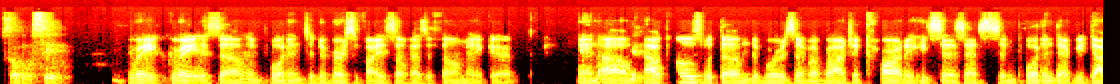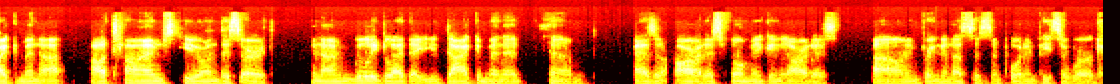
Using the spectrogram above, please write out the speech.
So we'll see. Great, great. It's uh, important to diversify yourself as a filmmaker. And um, I'll close with the, the words of uh, Roger Carter. He says that it's important that we document our, our times here on this earth and I'm really glad that you documented him as an artist, filmmaking artist, um, and bringing us this important piece of work.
